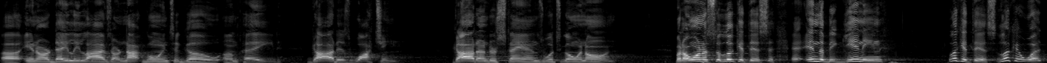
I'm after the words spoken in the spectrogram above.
uh, in our daily lives, are not going to go unpaid. God is watching. God understands what's going on. But I want us to look at this. In the beginning, look at this. Look at what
